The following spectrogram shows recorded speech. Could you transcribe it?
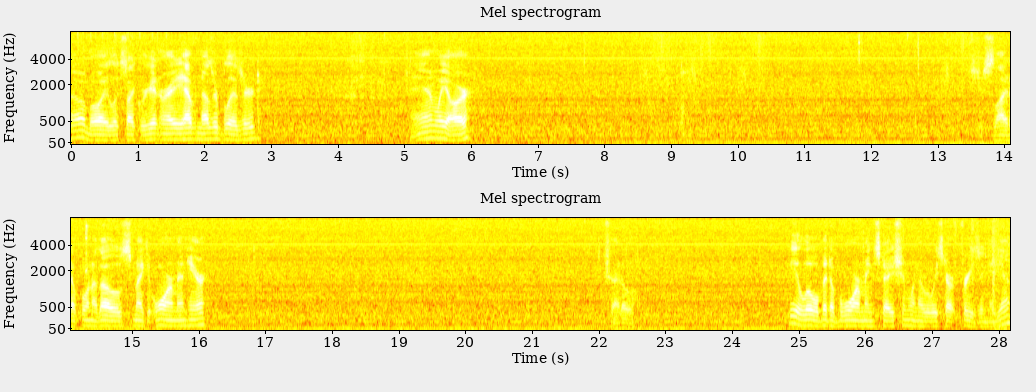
Oh boy, looks like we're getting ready to have another blizzard. And we are. Let's just light up one of those, make it warm in here. Try to be a little bit of a warming station whenever we start freezing again.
